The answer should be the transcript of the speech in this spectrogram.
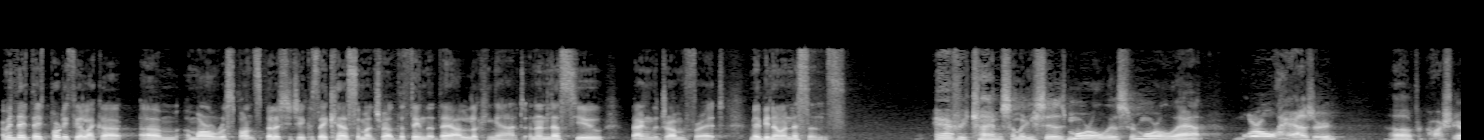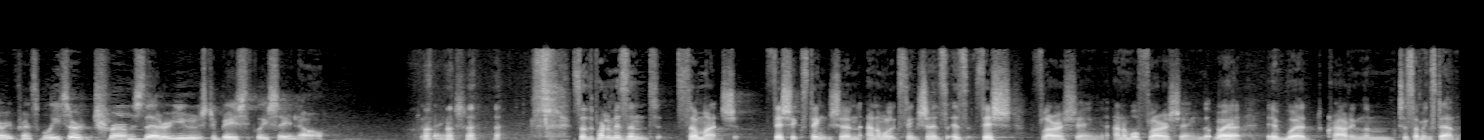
I mean, they, they probably feel like a, um, a moral responsibility to because they care so much about the thing that they are looking at. And unless you bang the drum for it, maybe no one listens. Every time somebody says moral this or moral that, moral hazard, uh, precautionary principle. These are terms that are used to basically say no to things. so the problem isn't so much fish extinction, animal extinction, it's, it's fish flourishing, animal flourishing, that we're, right. we're crowding them to some extent.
